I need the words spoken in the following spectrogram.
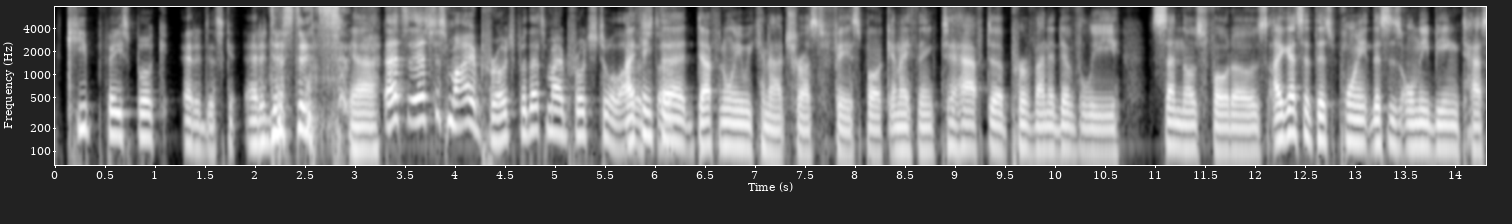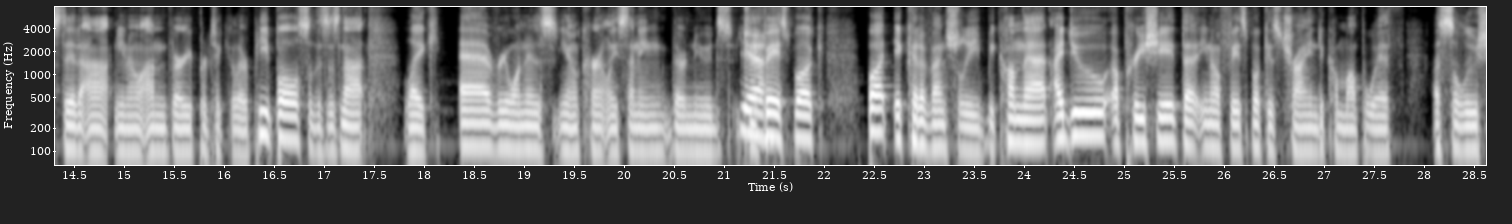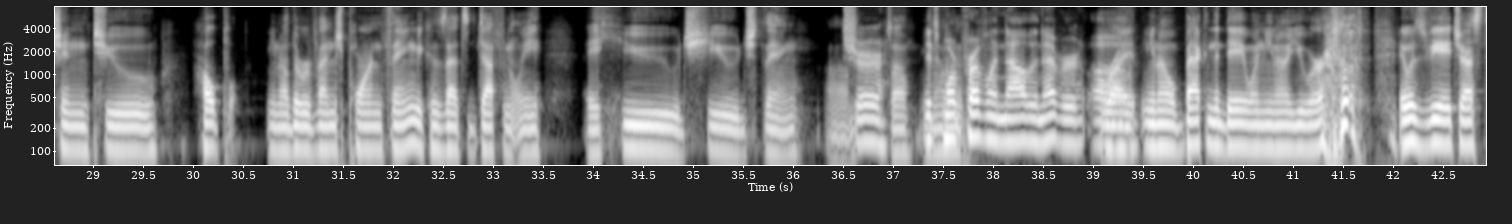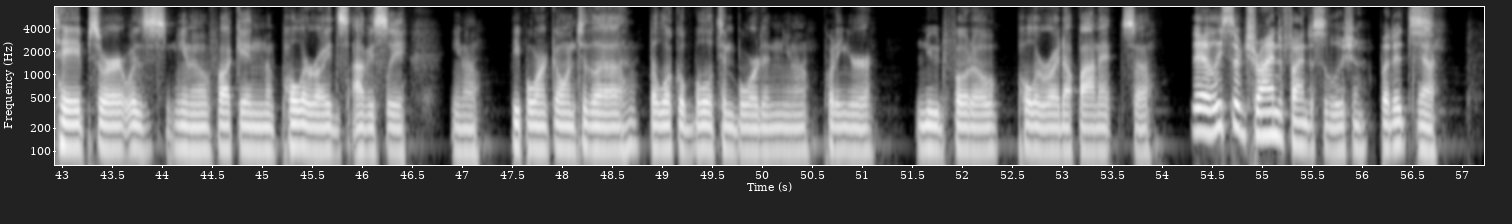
keep Facebook at a dis- at a distance. yeah That's that's just my approach, but that's my approach to a lot of. I think stuff. that definitely we cannot trust Facebook. And I think to have to preventatively send those photos, I guess at this point, this is only being tested on, you know, on very particular people. So this is not like everyone is, you know, currently sending their nudes Yeah. to Facebook. But it could eventually become that. I do appreciate that, you know, Facebook is trying to come up with a solution to help, you know, the revenge porn thing because that's definitely a huge, huge thing. Um, Sure. So It's know, more prevalent now than ever. Uh, right. You know, back in the day when you know you were, it was VHS tapes or it was you know fucking Polaroids. Obviously, you know people weren't going to the the local bulletin board and you know putting your nude photo Polaroid up on it. So Yeah, at least they're trying to find a solution, but it's Yeah.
